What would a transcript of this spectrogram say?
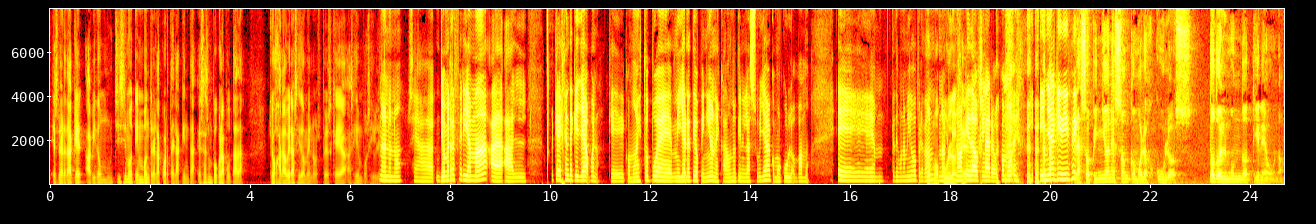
es verdad que ha habido muchísimo tiempo entre la cuarta y la quinta. Esa es un poco la putada, que ojalá hubiera sido menos, pero es que ha, ha sido imposible. No, no, no. O sea, yo me refería más a- al que hay gente que ya, bueno, que como esto, pues millones de opiniones, cada uno tiene la suya, como culos, vamos. Eh, que tengo un amigo, perdón, Como no, culos, no ha ¿eh? quedado claro. Como Iñaki dice, Las opiniones son como los culos. Todo el mundo tiene uno.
